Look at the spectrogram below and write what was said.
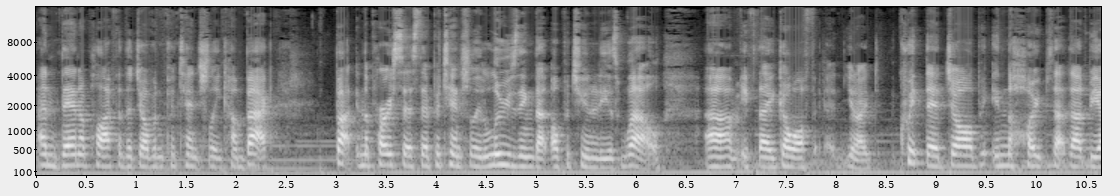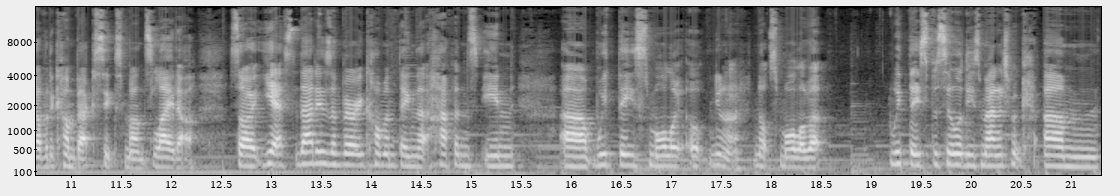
and then apply for the job and potentially come back. But in the process, they're potentially losing that opportunity as well um, if they go off, you know, quit their job in the hope that they'd be able to come back six months later. So, yes, that is a very common thing that happens in uh, with these smaller, uh, you know, not smaller, but with these facilities management um,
